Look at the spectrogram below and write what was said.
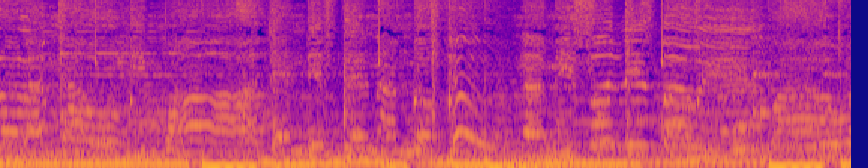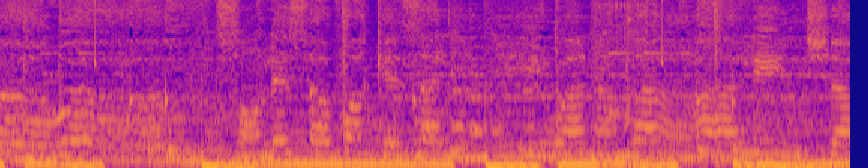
lolemo atendiste na ndoko. Na miso dispawi sans le savoir keza lini wana nga alincha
